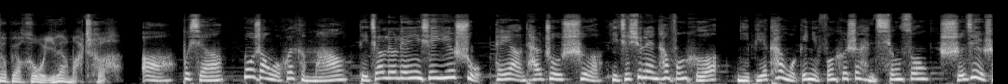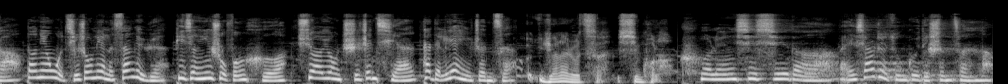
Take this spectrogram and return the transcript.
要不要和我一辆马车？哦，不行，路上我会很忙，得教榴莲一些医术，培养他注射以及训练他缝合。你别看我给你缝合时很轻松，实际上当年我集中练了三个月，毕竟医术缝合需要用持针钳，他得练一阵子。原来如此，辛苦了。可怜兮兮的，白瞎这尊贵的身份了。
